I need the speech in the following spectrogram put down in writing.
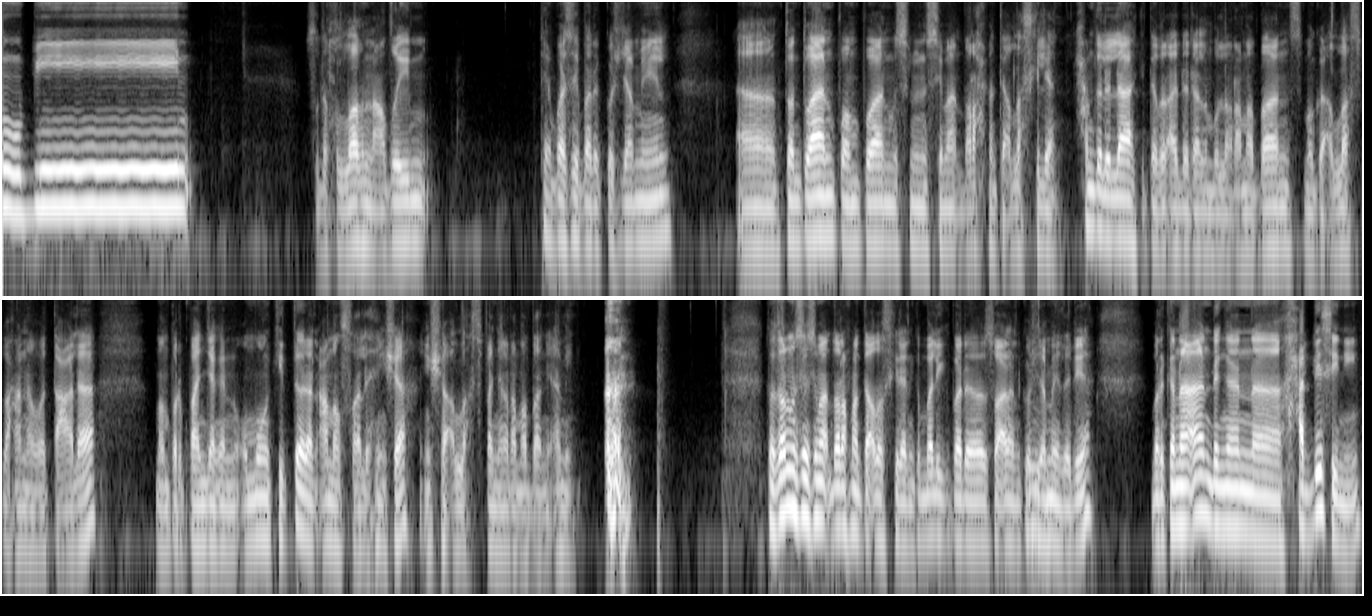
مبين. صدق الله العظيم. Terima kasih pada Coach Jamil Uh, tuan-tuan, puan-puan, muslimin muslimat berahmati Allah sekalian. Alhamdulillah kita berada dalam bulan Ramadan. Semoga Allah Subhanahu wa taala memperpanjangkan umur kita dan amal saleh insya insya Allah sepanjang Ramadan ini. Amin. Tuan-tuan muslimin muslimat berahmati Allah sekalian. Kembali kepada soalan Coach hmm. Jamil tadi ya. Berkenaan dengan uh, hadis ini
